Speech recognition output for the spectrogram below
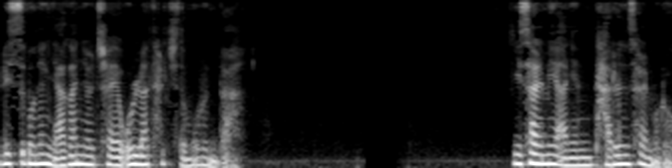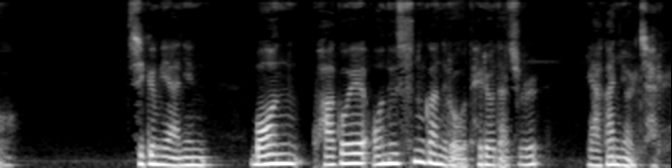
리스본행 야간 열차에 올라탈지도 모른다. 이 삶이 아닌 다른 삶으로 지금이 아닌 먼 과거의 어느 순간으로 데려다 줄 야간 열차를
